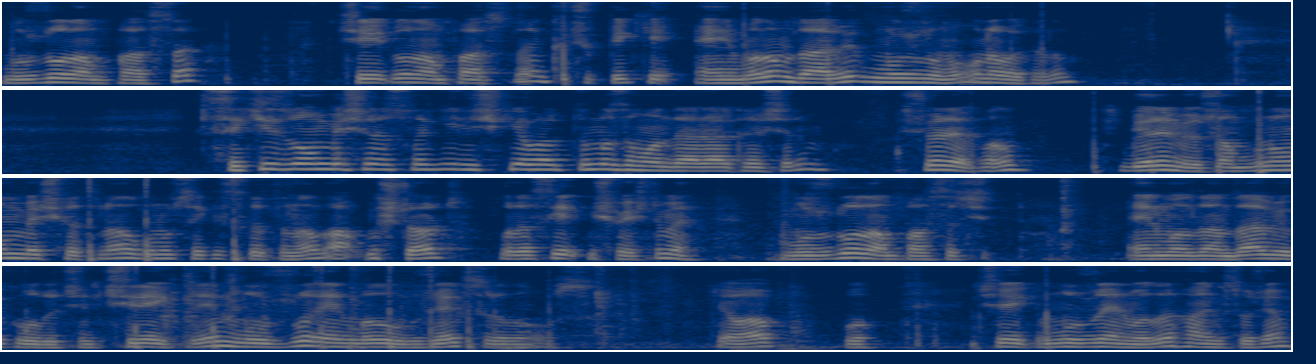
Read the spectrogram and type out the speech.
muzlu olan pasta çilekli olan pastadan küçük. Peki elmalı mı daha büyük muzlu mu? Ona bakalım. 8 ile 15 arasındaki ilişkiye baktığımız zaman değerli arkadaşlarım şöyle yapalım. Göremiyorsan bunu 15 katına al, bunu 8 katına al. 64. Burası 75 değil mi? Muzlu olan pasta elmalıdan daha büyük olduğu için çilekli, muzlu, elmalı olacak sıralaması. Cevap bu. Çilekli, muzlu, elmalı hangisi hocam?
